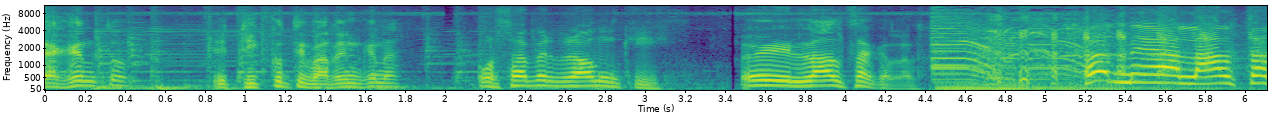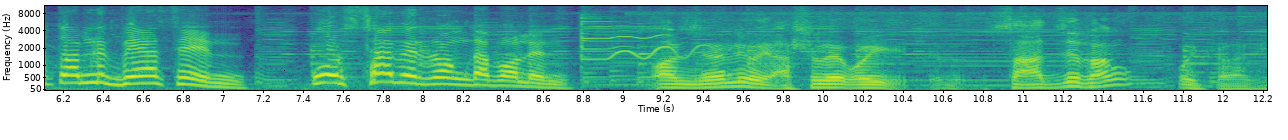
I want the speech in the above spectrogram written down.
দেখেন তো। এ ঠিক করতে পারেন কিনা? প্রসাবের রং কি? এই লাল চা কালার। লাল চা তো আপনি বেছেন প্রসাবের রংটা বলেন। অরিজিনালি ওই আসলে ওই যে রং ওই কালারই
